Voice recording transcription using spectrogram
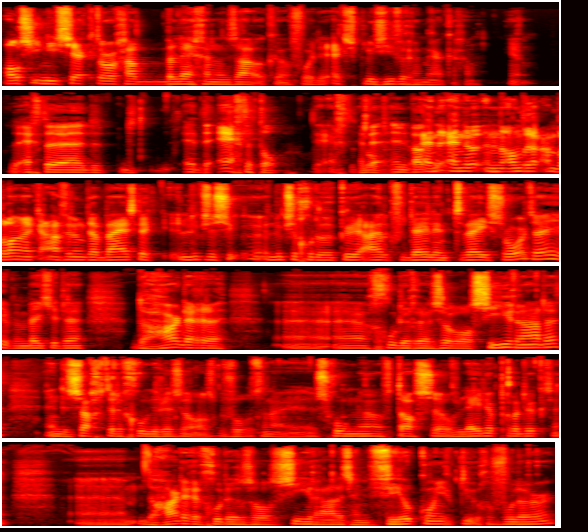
als je in die sector gaat beleggen, dan zou ik voor de exclusievere merken gaan. Ja. De echte, de, de, de echte top. De echte top. En, en, en, een andere een belangrijke aanvulling daarbij is... Kijk, luxe, luxe goederen kun je eigenlijk verdelen in twee soorten. Je hebt een beetje de, de hardere uh, goederen zoals sieraden... en de zachtere goederen zoals bijvoorbeeld nou, schoenen of tassen of lederproducten. Uh, de hardere goederen zoals sieraden zijn veel conjunctuurgevoeliger.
